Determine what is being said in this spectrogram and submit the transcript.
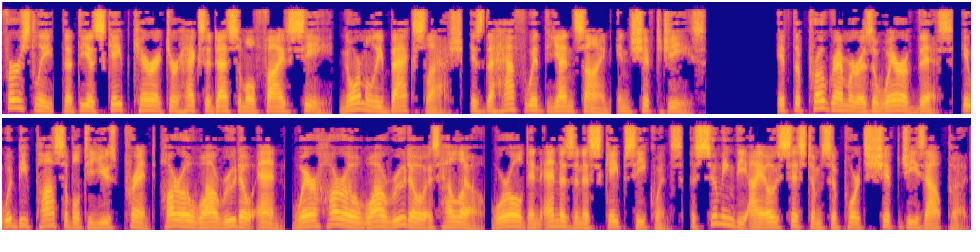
Firstly, that the escape character hexadecimal 5c, normally backslash, is the half-width yen sign in shift JIS. If the programmer is aware of this, it would be possible to use print haro wa rudo n, where haro wa rudo is hello, world and n is an escape sequence, assuming the I.O. system supports shift JIS output.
